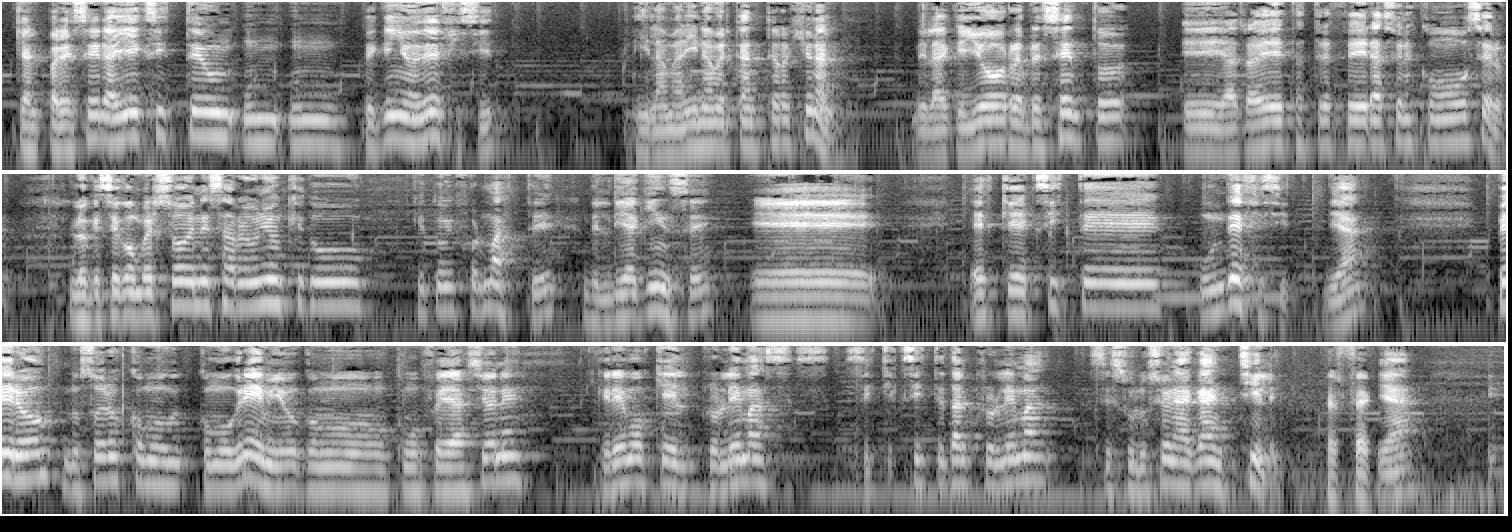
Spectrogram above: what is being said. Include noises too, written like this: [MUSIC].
que al parecer ahí existe un, pequeño déficit, y la Marina Mercante Regional, de la que yo represento eh, a través de estas tres federaciones como vocero. Lo que se conversó en esa reunión que tú, que tú informaste, del día 15, eh, es que existe un déficit, ¿ya? Pero nosotros como, como gremio, como, como federaciones, queremos que el problema si es que existe tal problema, se soluciona acá en Chile. Perfecto. ¿ya?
